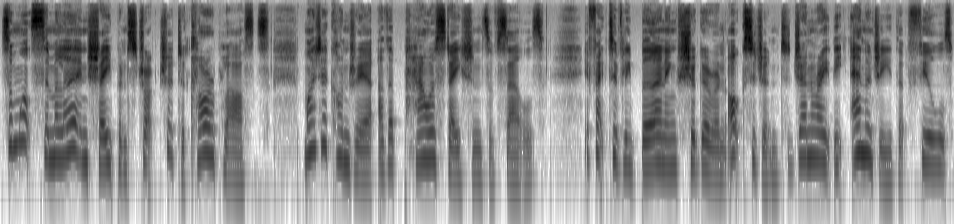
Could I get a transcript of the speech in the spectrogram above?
Somewhat similar in shape and structure to chloroplasts, mitochondria are the power stations of cells, effectively burning sugar and oxygen to generate the energy that fuels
